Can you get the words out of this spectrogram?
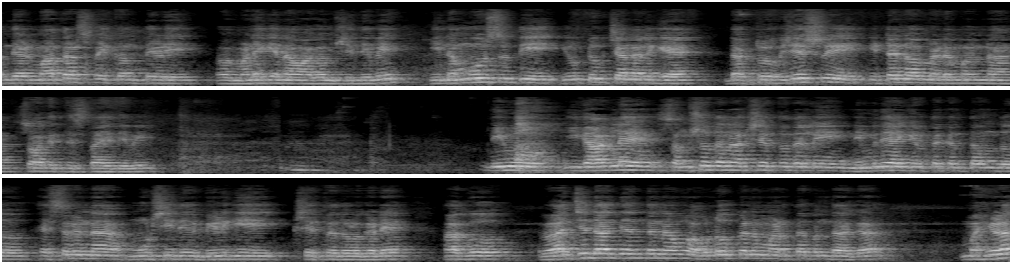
ಒಂದೆರಡು ಮಾತಾಡಿಸ್ಬೇಕಂತೇಳಿ ಅವ್ರ ಮನೆಗೆ ನಾವು ಆಗಮಿಸಿದ್ದೀವಿ. ಈ ನಮ್ಮೂರು ಸುದ್ದಿ ಯೂಟ್ಯೂಬ್ ಚಾನೆಲ್ಗೆ ಡಾಕ್ಟರ್ ವಿಜಯಶ್ರೀ ಇಟ್ಟನ್ ಅವ್ರ ಮೇಡಮ್ ಅನ್ನ ಸ್ವಾಗತಿಸ್ತಾ ಇದ್ದೀವಿ. ನೀವು ಈಗಾಗಲೇ ಸಂಶೋಧನಾ ಕ್ಷೇತ್ರದಲ್ಲಿ ನಿಮ್ಮದೇ ಆಗಿರ್ತಕ್ಕಂಥ ಒಂದು ಹೆಸರನ್ನ ಮೂಡಿಸಿದ್ದೀವಿ ಬೀಳ್ಗಿ ಕ್ಷೇತ್ರದೊಳಗಡೆ. ಹಾಗೂ ರಾಜ್ಯದಾದ್ಯಂತ ನಾವು ಅವಲೋಕನ ಮಾಡ್ತಾ ಬಂದಾಗ ಮಹಿಳಾ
